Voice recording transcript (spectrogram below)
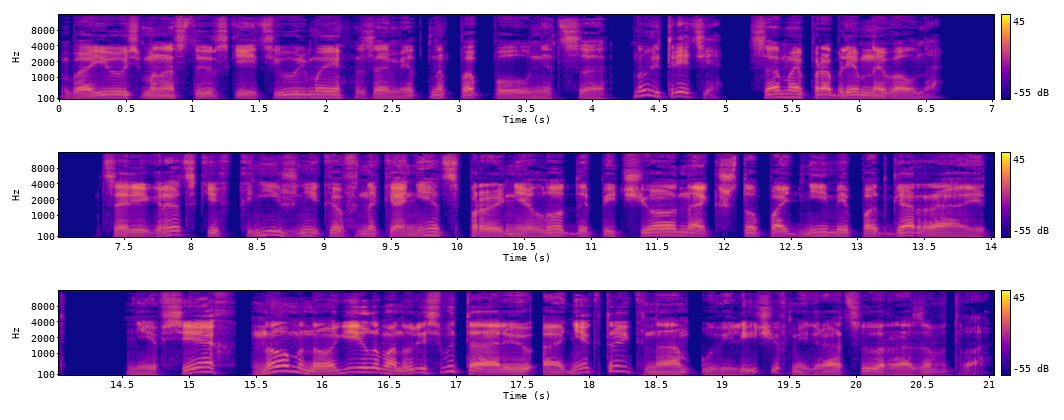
Боюсь, монастырские тюрьмы заметно пополнятся. Ну и третье. Самая проблемная волна. Цареградских книжников, наконец, проняло до печенок, что под ними подгорает. Не всех, но многие ломанулись в Италию, а некоторые к нам, увеличив миграцию раза в два.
